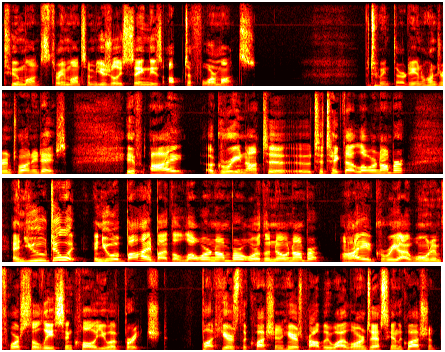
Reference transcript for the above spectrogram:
two months, three months I'm usually seeing these up to four months between 30 and 120 days. If I agree not to, to take that lower number and you do it and you abide by the lower number or the no number, I agree I won't enforce the lease and call you have breached. But here's the question. Here's probably why Lauren's asking the question.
